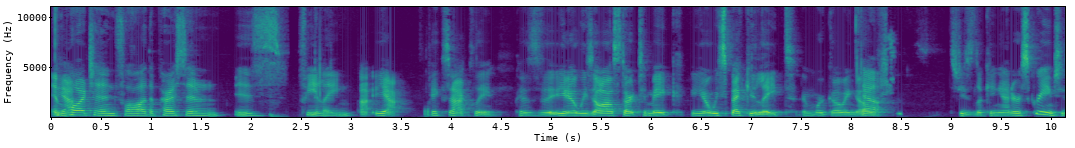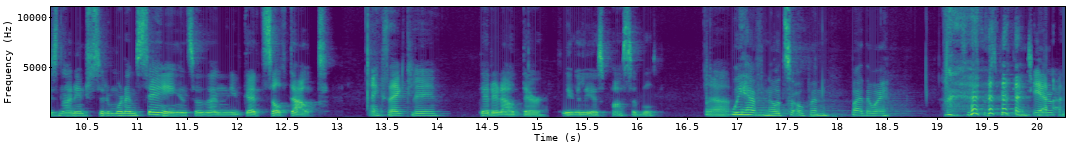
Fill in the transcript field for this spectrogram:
important yeah. for how the person is feeling. Uh, yeah, exactly. Because, uh, you know, we all start to make, you know, we speculate and we're going, oh, yeah. she's, she's looking at her screen. She's not interested in what I'm saying. And so then you get self doubt. Exactly. Get it out there clearly as possible. Yeah. We have notes open, by the way. yeah.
